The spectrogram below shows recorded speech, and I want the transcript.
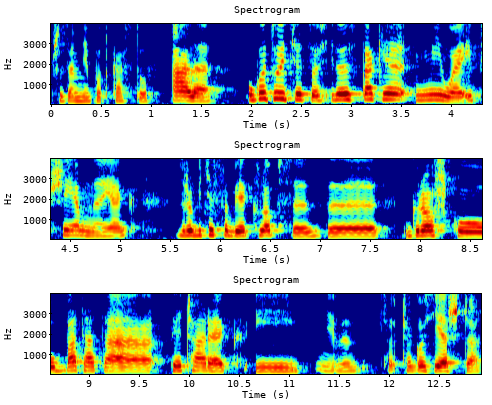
przeze mnie podcastów, ale ugotujcie coś i to jest takie miłe i przyjemne, jak zrobicie sobie klopsy z groszku, batata, pieczarek i nie wiem, co, czegoś jeszcze.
